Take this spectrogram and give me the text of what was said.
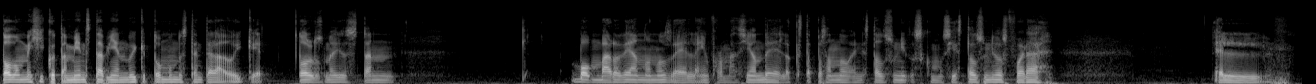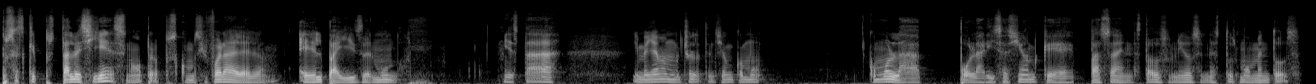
todo México también está viendo y que todo el mundo está enterado y que todos los medios están bombardeándonos de la información de lo que está pasando en Estados Unidos, como si Estados Unidos fuera el pues es que pues tal vez sí es, ¿no? Pero pues como si fuera el, el país del mundo. Y está y me llama mucho la atención cómo cómo la polarización que pasa en Estados Unidos en estos momentos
